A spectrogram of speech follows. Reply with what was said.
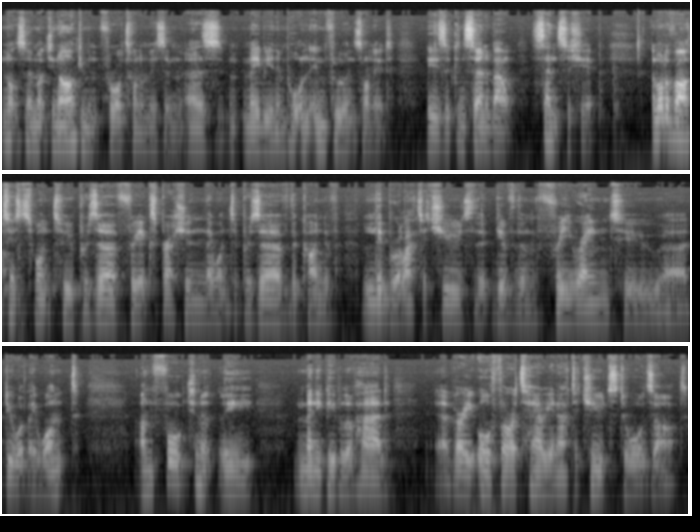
not so much an argument for autonomism as maybe an important influence on it is a concern about censorship. A lot of artists want to preserve free expression, they want to preserve the kind of liberal attitudes that give them free rein to uh, do what they want. Unfortunately, many people have had uh, very authoritarian attitudes towards art.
